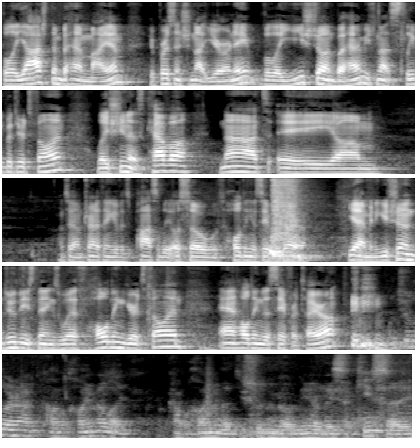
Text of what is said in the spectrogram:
A person should not urinate. behem, you should not sleep with your tefillin. Leishinas keva, not a. Um, I'm sorry, I'm trying to think if it's possibly also holding a Sefer Torah. Yeah, I mean, you shouldn't do these things with holding your tefillin and holding the Sefer Torah. Would you learn out Kalachayma, like Kalachayma, that you shouldn't go near Beisakise,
